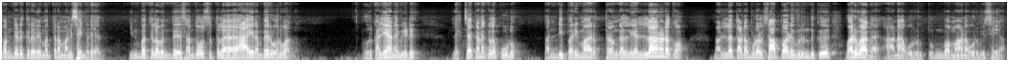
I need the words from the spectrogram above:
பங்கெடுக்கிறவன் மாத்திரம் மனுஷன் கிடையாது. இன்பத்தில் வந்து சந்தோஷத்தில் ஆயிரம் பேர் வருவாங்க. ஒரு கல்யாண வீடு லட்சக்கணக்கில் கூடும். பந்தி பரிமாற்றங்கள் எல்லாம் நடக்கும். நல்ல தடபுடல் சாப்பாடு விருந்துக்கு வருவாங்க. ஆனால் ஒரு துன்பமான ஒரு விஷயம்.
